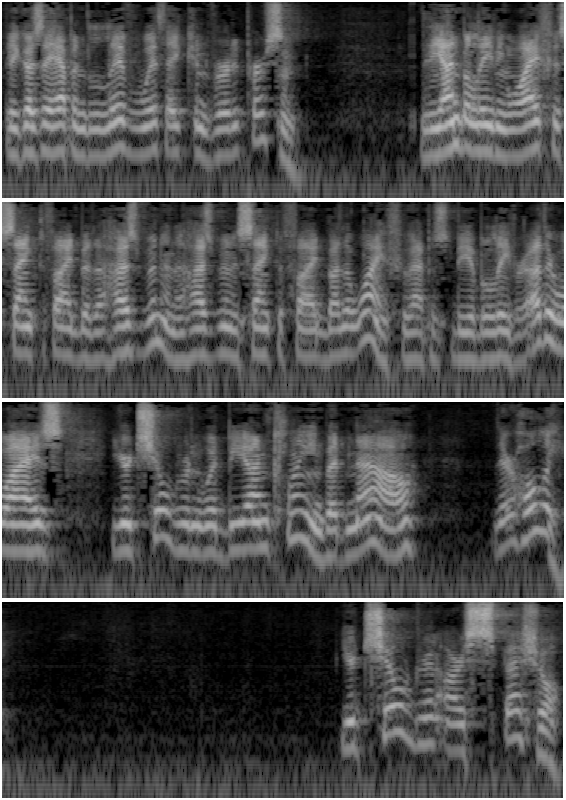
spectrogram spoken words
because they happen to live with a converted person. The unbelieving wife is sanctified by the husband, and the husband is sanctified by the wife, who happens to be a believer. Otherwise, your children would be unclean, but now they're holy. Your children are special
